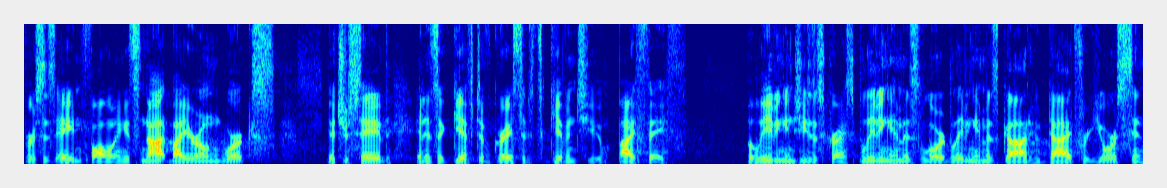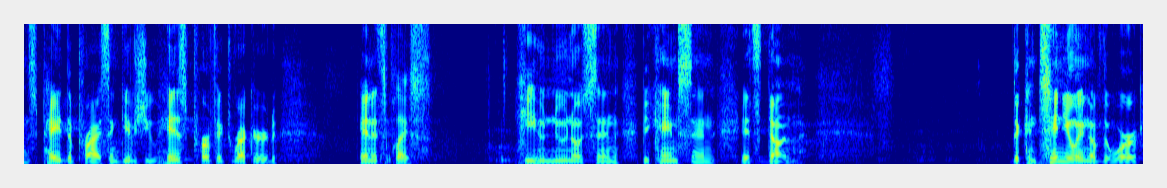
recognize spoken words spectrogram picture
verses 8 and following. It's not by your own works that you're saved, it is a gift of grace that it's given to you by faith. Believing in Jesus Christ, believing Him as Lord, believing Him as God who died for your sins, paid the price, and gives you His perfect record in its place. He who knew no sin became sin. It's done the continuing of the work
